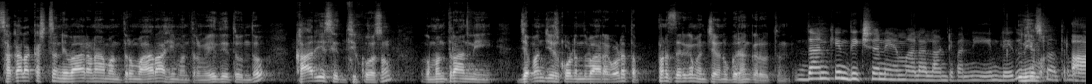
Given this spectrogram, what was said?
సకల కష్ట నివారణ మంత్రం వారాహి మంత్రం ఏదైతే ఉందో కార్యసిద్ధి కోసం ఒక మంత్రాన్ని జపం చేసుకోవడం ద్వారా కూడా తప్పనిసరిగా మంచి అనుగ్రహం కలుగుతుంది దానికి దీక్ష నియమాలు అలాంటివన్నీ ఏం లేదు ఆ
